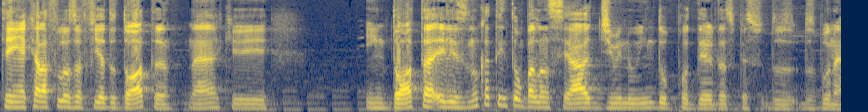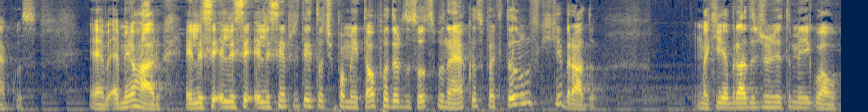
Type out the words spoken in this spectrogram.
Tem aquela filosofia do Dota, né? Que em Dota eles nunca tentam balancear diminuindo o poder das pessoas, dos, dos bonecos. É, é, meio raro. Eles, eles, eles sempre tentam tipo, aumentar o poder dos outros bonecos para que todo mundo fique quebrado. Mas quebrado de um jeito meio igual.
